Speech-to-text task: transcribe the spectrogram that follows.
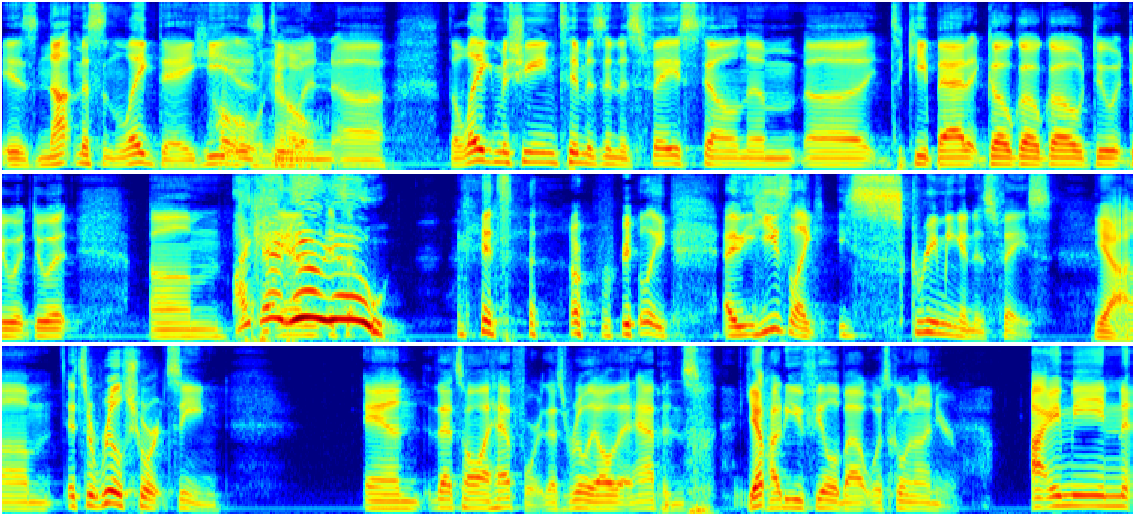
is not missing leg day. He Oh, is no. doing uh, the leg machine. Tim is in his face, telling him uh, to keep at it. Go, go, go. Do it, do it, do it. Um, I can't hear it's a- you. It's a really. I mean, he's like he's screaming in his face. yeah. Um, it's a real short scene, and that's all I have for it. That's really all that happens. Yep. How do you feel about what's going on here? I mean,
